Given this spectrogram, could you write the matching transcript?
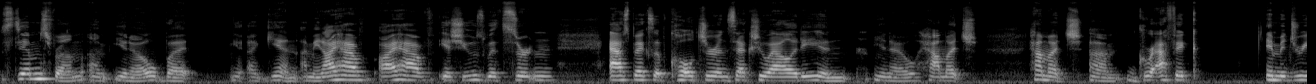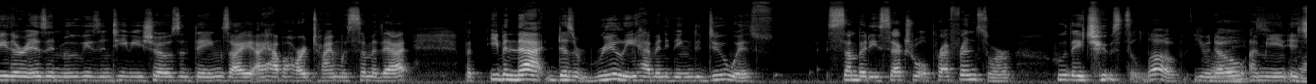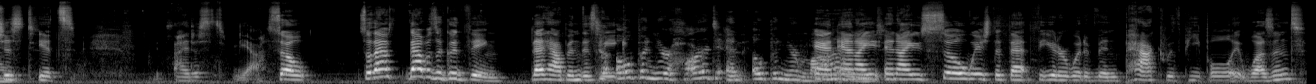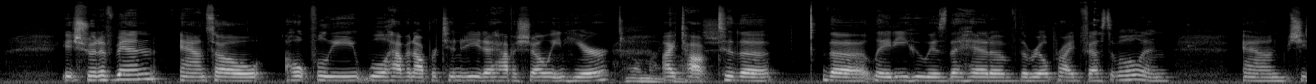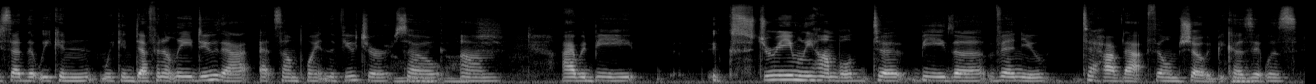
stems from. Um, you know, but again, I mean, I have I have issues with certain aspects of culture and sexuality, and you know how much how much um, graphic imagery there is in movies and TV shows and things. I, I have a hard time with some of that. But even that doesn't really have anything to do with somebody's sexual preference or who they choose to love, you know? I mean, it's right. just it's I just yeah. So so that that was a good thing that happened this to week. open your heart and open your mind. And and I and I so wish that that theater would have been packed with people. It wasn't. It should have been. And so hopefully we'll have an opportunity to have a showing here. Oh my I gosh. talked to the the lady who is the head of the Reel Pride Festival and and she said that we can we can definitely do that at some point in the future. so Oh gosh. um, I would be extremely humbled to be the venue to have that film showed because it was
